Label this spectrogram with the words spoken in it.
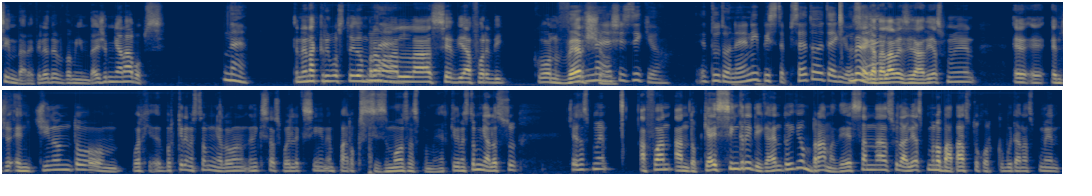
60, ρε φίλε, το 70, είχε μια άποψη. Ναι, Είναι ακριβώς το ίδιο πράγμα, Ναι. αλλά σε διαφορετικό version. ναι, έχεις δίκιο. Ε, τούτον είναι, πίστεψέ το, τέλειωσε. Ναι, καταλάβες, δηλαδή, ας πούμε, ε, ε, εν- εντζήνον το που έρχε- που έρχεται μες στο μυαλό, δεν ξέρω να σου πω η λέξη, είναι παροξισμός, ας πούμε, έρχεται μες στο μυαλό σου και ας πούμε, αφού αν, αν το πιάσεις συγκριτικά, είναι το ίδιο πράγμα, δηλαδή σαν να σου λέει, ας πούμε, ο παπάς του χορκού που ήταν, ας πούμε,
